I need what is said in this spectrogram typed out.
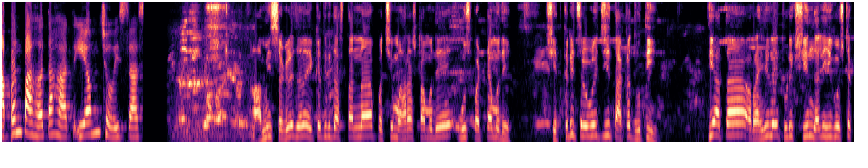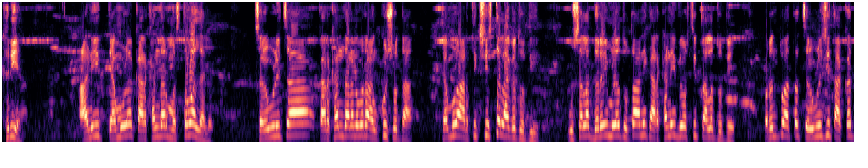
आपण पाहत आहात यम चोवीस तास. आम्ही सगळेजण एकत्रित असताना पश्चिम महाराष्ट्रामध्ये ऊस पट्ट्यामध्ये शेतकरी चळवळीची जी ताकद होती ती आता राहिली नाही. थोडी क्षीण झाली ही गोष्ट खरी आहे. आणि त्यामुळं कारखानदार मस्तवाल झाले. चळवळीचा कारखानदारांवर अंकुश होता त्यामुळं आर्थिक शिस्त लागत होती. ऊसाला दरही मिळत होता आणि कारखाने व्यवस्थित चालत होते. परंतु आता चळवळीची ताकद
